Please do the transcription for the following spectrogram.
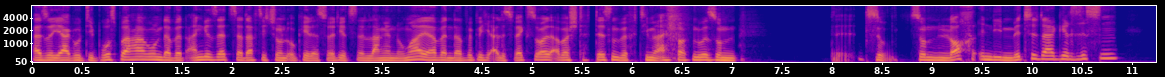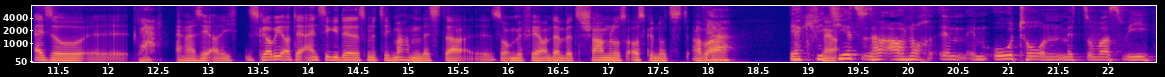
also ja gut, die Brustbehaarung, da wird angesetzt, da dachte ich schon, okay, das wird jetzt eine lange Nummer, ja, wenn da wirklich alles weg soll, aber stattdessen wird ihm einfach nur so ein, äh, so, so ein Loch in die Mitte da gerissen. Also, äh, Ja. weiß ich auch nicht. Ist, glaube ich, auch der Einzige, der das mit sich machen lässt, da äh, so ungefähr. Und dann wird es schamlos ausgenutzt. Aber ja. Er quittiert es auch noch im, im O-Ton mit sowas wie,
